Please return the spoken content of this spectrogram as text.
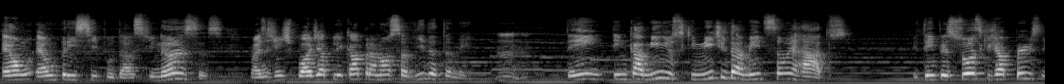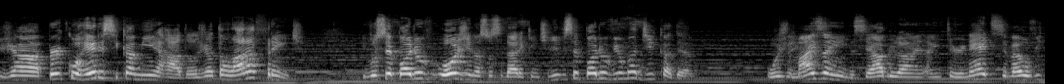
é um, é um princípio das finanças, mas a gente pode aplicar para a nossa vida também. uhum. Tem, tem caminhos que nitidamente são errados. E tem pessoas que já, per, já percorreram esse caminho errado, elas já estão lá na frente. E você pode, hoje na sociedade que a gente vive, você pode ouvir uma dica dela. Hoje, Sim. mais ainda, você abre lá a internet, você vai ouvir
